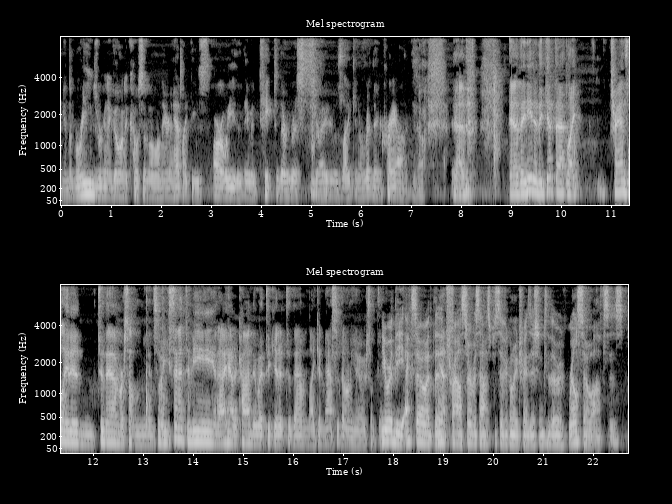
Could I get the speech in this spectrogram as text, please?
you know, the Marines were going to go into Kosovo and they had like these ROE that they would tape to their wrists, right? It was like, you know, written in crayon, you know, and, and they needed to get that like translated to them or something. And so he sent it to me, and I had a conduit to get it to them, like in Macedonia or something. You were the XO at the Yes. trial service office Pacific when we transitioned to the RILSO offices.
